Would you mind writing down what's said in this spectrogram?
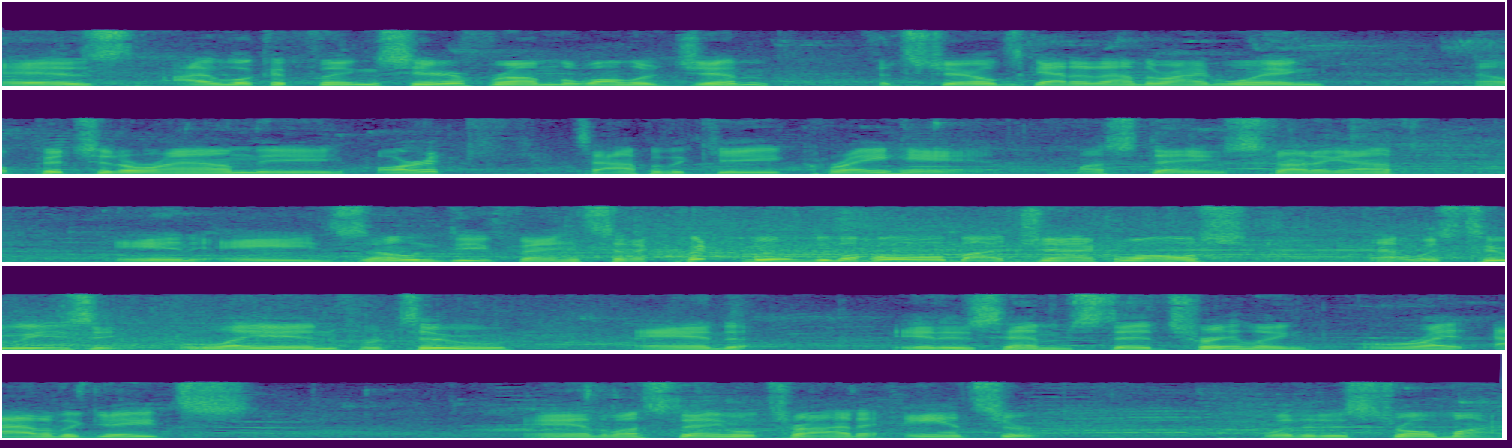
as I look at things here from the Wahlert gym. Fitzgerald's got it on the right wing. They'll pitch it around the arc. Top of the key, Crahan. Mustangs starting out in a zone defense and a quick move to the hole by Jack Walsh. That was too easy. Lay in for two. And it is Hempstead trailing right out of the gates. And the Mustang will try to answer with it is Strohmeyer.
